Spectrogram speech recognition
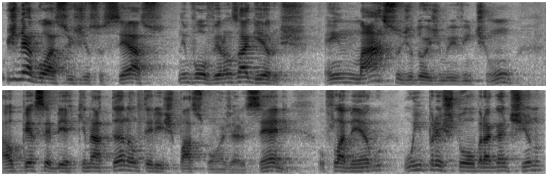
Os negócios de sucesso envolveram zagueiros. Em março de 2021, ao perceber que Natan não teria espaço com Rogério Ceni, o Flamengo o emprestou ao Bragantino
